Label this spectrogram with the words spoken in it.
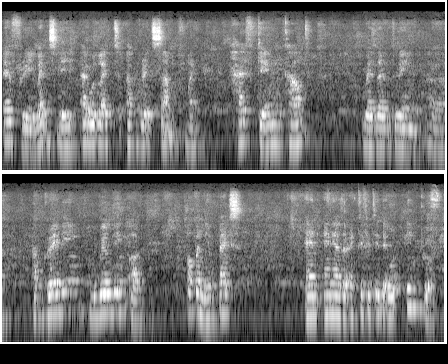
every Wednesday I would like to upgrade some of my Hive game account whether doing uh, upgrading, building or open new packs and any other activity that would improve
